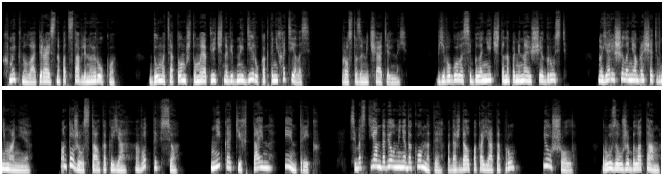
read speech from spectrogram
Хмыкнула, опираясь на подставленную руку. Думать о том, что мы отлично видны Диру, как-то не хотелось. Просто замечательный. В его голосе было нечто напоминающее грусть, но я решила не обращать внимания. Он тоже устал, как и я. Вот и все. Никаких тайн и интриг. Себастьян довел меня до комнаты, подождал, пока я отопру, и ушел. Руза уже была там,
